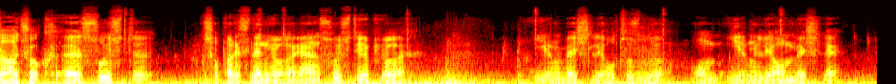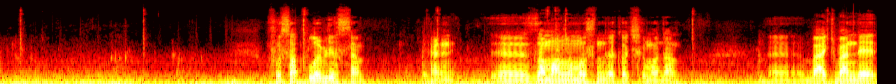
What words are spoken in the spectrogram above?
Daha çok e, su üstü çaparısı deniyorlar. Yani su üstü yapıyorlar. 25'li, 30'lu, 10, 20'li, 15'li. Fırsat bulabilirsem yani e, zamanlamasını da kaçırmadan e, belki ben de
